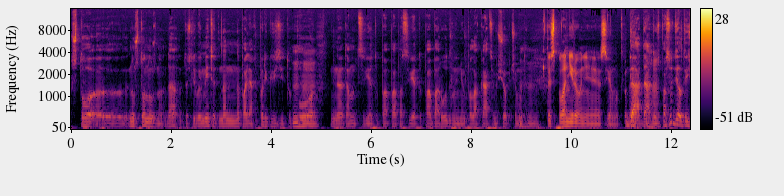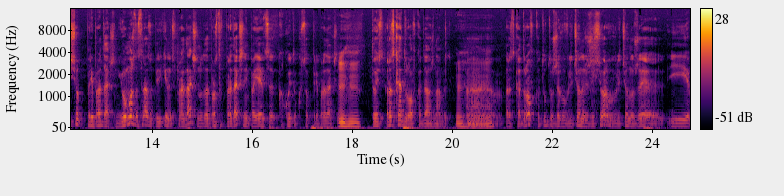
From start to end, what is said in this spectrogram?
что, э, ну, что нужно, да, то есть либо метят на, на полях по реквизиту, Мгм. по э, там цвету, по, по, по свету, по оборудованию, по локациям, еще почему-то. Мгм. То есть планирование съемок. Да, да, Ага. то есть, по сути дела, это еще препродакшн. Его можно сразу перекинуть в продакшн, но тогда просто в продакшене появится какой-то кусок препродакшна. Мгм. То есть раскадровка должна быть. Мгм. А, Раскадровка, тут уже вовлечен режиссер, вовлечен уже и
